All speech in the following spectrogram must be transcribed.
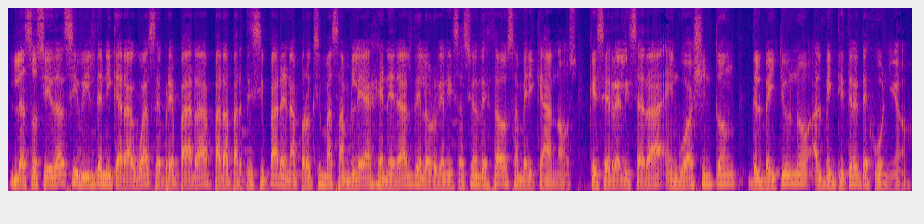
La sociedad civil de Nicaragua se prepara para participar en la próxima Asamblea General de la Organización de Estados Americanos, que se realizará en Washington del 21 al 23 de junio.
